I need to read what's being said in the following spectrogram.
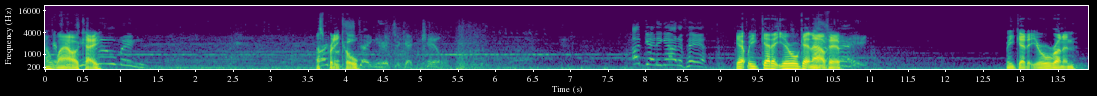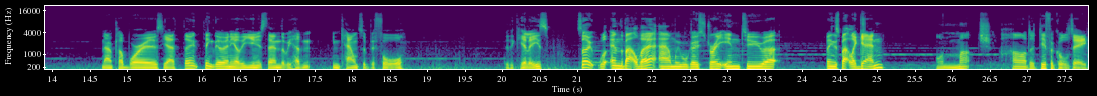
Oh wow. Okay, that's pretty cool. Staying here to get killed. I'm getting out of here. Yeah, we get it. You're all getting out of here. We get it. You're all running. Now club warriors. Yeah, don't think there were any other units then that we hadn't encountered before with Achilles. So we'll end the battle there, and we will go straight into uh, playing this battle again on much harder difficulty.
